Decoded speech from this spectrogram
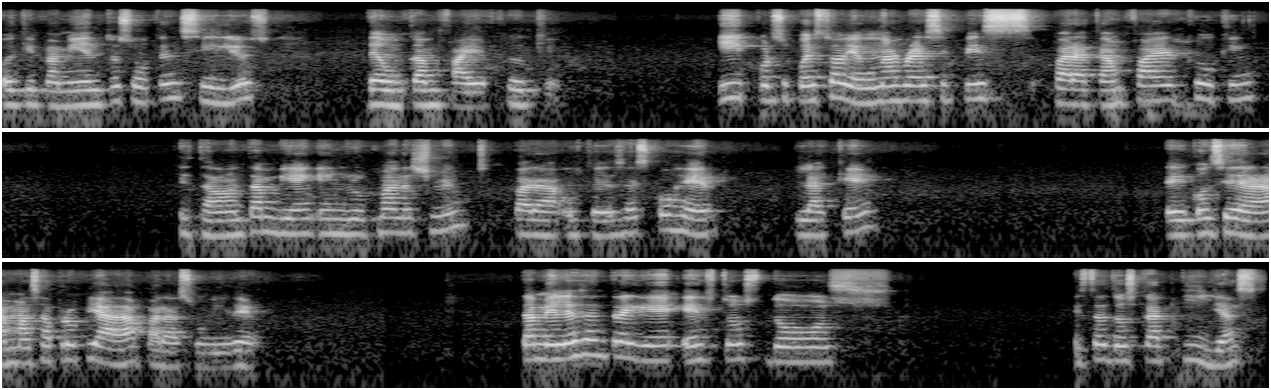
o equipamientos o utensilios de un Campfire Cooking. Y por supuesto, había unas recipes para Campfire Cooking que estaban también en Group Management para ustedes escoger la que eh, consideraran más apropiada para su video. También les entregué estos dos, estas dos cartillas,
